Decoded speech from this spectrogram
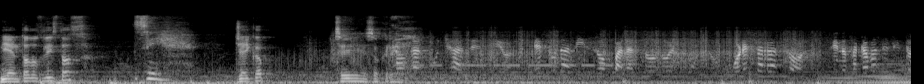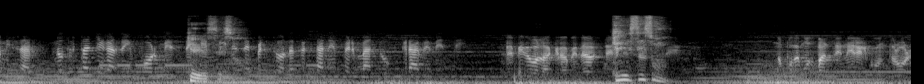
Bien, ¿todos listos? Sí. Jacob. Sí, eso creo. Pongan mucha atención. Es un aviso para todo el mundo. Por esa razón, si nos acaban de sintonizar, nos están llegando informes de ¿Qué que es eso? de personas están enfermando gravemente. Debido a la gravedad de... ¿Qué es eso? No podemos mantener el control.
